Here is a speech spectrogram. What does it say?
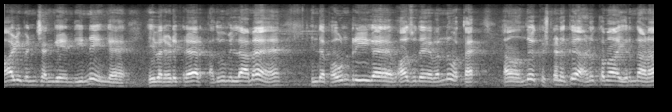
ஆழிவன் சங்கேந்தின்னு இங்கே இவர் எடுக்கிறார். அதுவும் இல்லாமல் இந்த பவுண்ட்ரீக வாசுதேவன் ஒருத்தன் அவன் வந்து கிருஷ்ணனுக்கு அணுக்கமாக இருந்தானா.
